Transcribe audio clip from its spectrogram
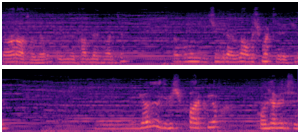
daha rahat oynarım elimde tablet varken. Bunun için biraz da alışmak gerekiyor. Ee, gördüğünüz gibi hiçbir farkı yok. Koca bir e,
